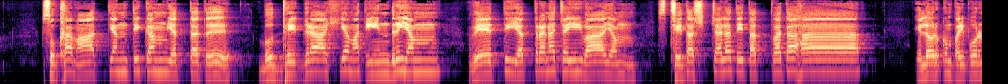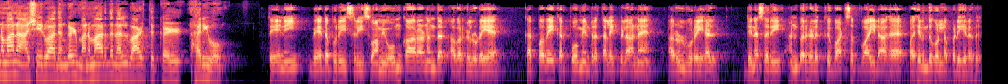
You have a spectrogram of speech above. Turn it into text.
சுகமாத்தியந்திகம் எத்தத் புத்திகிராஹ்யமதீந்திரியம் வேத்தி எத்திர நைவாயம் ஸ்திதலதி தத்வதா எல்லோருக்கும் பரிபூர்ணமான ஆசீர்வாதங்கள் மனமார்ந்த நல்வாழ்த்துக்கள். ஹரி ஓம். தேனி வேதபுரி ஸ்ரீ சுவாமி ஓம்காரானந்தர் அவர்களுடைய கற்பவே கற்போம் என்ற தலைப்பிலான அருள் உரைகள் தினசரி அன்பர்களுக்கு வாட்ஸ்அப் வாயிலாக பகிர்ந்து கொள்ளப்படுகிறது.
